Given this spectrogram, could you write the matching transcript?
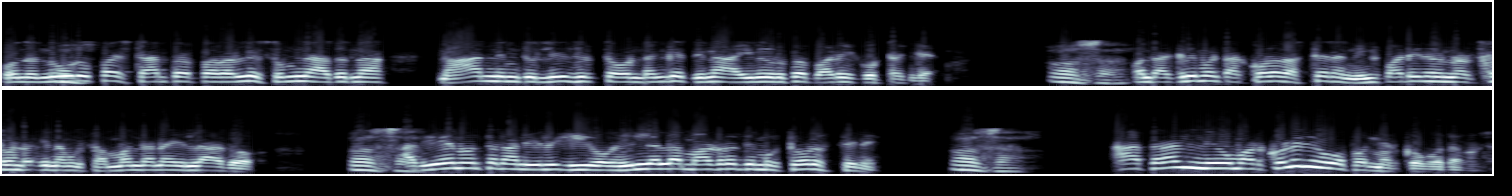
ಒಂದು ನೂರು. ರೂಪಾಯಿ ಸ್ಟಾಂಪ್ ಪೇಪರಲ್ಲಿ ಸುಮ್ಮನೆ ಅದನ್ನ ನಾನು ನಿಮ್ದು ಲೀಸ್ ತಗೊಂಡಂಗೆ ದಿನ ಐನೂರು ರೂಪಾಯಿ ಬಾಡಿಗೆ ಕೊಟ್ಟಂಗೆ. ಸರ್. ಒಂದು ಅಗ್ರಿಮೆಂಟ್ ಹಾಕೊಳ್ಳೋದು ಅಷ್ಟೇ ನಿನ್ ಪಾಡಿ ನೀವು ನಡ್ಸ್ಕೊಂಡೋಗಿ ನಮ್ಗೆ ಸಂಬಂಧನೇ ಇಲ್ಲ ಅದು. ಸರ್. ಅದೇನು ಅಂತ ನಾನು ಇಲ್ಲಿ ಇವಾಗ ಇಲ್ಲೆಲ್ಲ ಮಾಡೋದು ನಿಮಗೆ ತೋರಿಸ್ತೀನಿ. ಸರ್. ಆ ತರ ನೀವು ಮಾಡ್ಕೊಳ್ಳಿ ನೀವು ಓಪನ್ ಮಾಡ್ಕೋಬೋದು ಅವಾಗ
